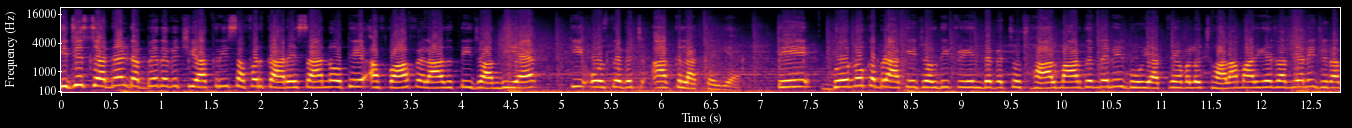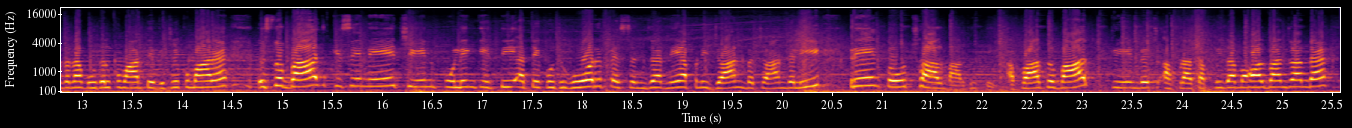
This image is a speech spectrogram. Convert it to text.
ਕਿ ਜਿਸ ਜਨਰਲ ਡੱਬੇ ਦੇ ਵਿੱਚ ਯਾਤਰੀ ਸਫ਼ਰ ਕਰ ਰਹੇ ਸਨ, ਉੱਥੇ ਅਫਵਾਹ ਫੈਲਾ ਦਿੱਤੀ ਜਾਂਦੀ ਹੈ ਕਿ ਉਸ ਦੇ ਵਿੱਚ ਅੱਗ ਲੱਗ ਗਈ ਹੈ। ਤੇ ਦੋਨੋਂ ਘਬਰਾ ਕੇ ਜਲਦੀ ਟ੍ਰੇਨ ਦੇ ਵਿੱਚੋਂ ਛਾਲ ਮਾਰ ਦਿੰਦੇ ਨੇ। ਦੋ ਯਾਤਰੀਆਂ ਵੱਲੋਂ ਛਾਲਾਂ ਮਾਰੀਆਂ ਜਾਂਦੀਆਂ ਨੇ, ਜਿਨ੍ਹਾਂ ਦਾ ਨਾਮ ਉਦਲ ਕੁਮਾਰ ਤੇ ਵਿਜੇ ਕੁਮਾਰ ਹੈ। ਇਸ ਤੋਂ ਬਾਅਦ ਕਿਸੇ ਨੇ ਚੇਨ ਪੁਲਿੰਗ ਕੀਤੀ ਅਤੇ ਕੁਝ ਹੋਰ ਪੈਸੇਂਜਰ ਨੇ ਆਪਣੀ ਜਾਨ ਬਚਾਉਣ ਦੇ ਲਈ ਟ੍ਰੇਨ ਤੋਂ ਛਾਲ ਮਾਰ ਦਿੱਤੀ। ਅਫਵਾਹ ਤੋਂ ਬਾਅਦ ਟ੍ਰੇਨ ਵਿੱਚ ਅਫਰਾ ਤਫਰੀ ਦਾ ਮਾਹੌਲ ਬਣ ਜਾਂਦਾ ਹੈ।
